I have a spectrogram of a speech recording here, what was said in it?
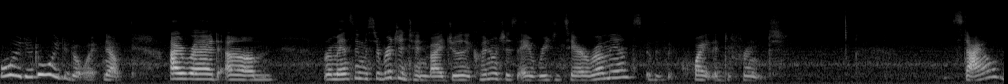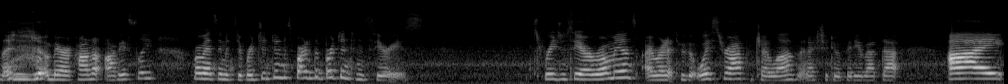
Oi, did oi, did oi. No, I read um, Romancing Mr. Bridgerton by Julia Quinn, which is a Regency era romance. It was quite a different style than Americanah, obviously. Romancing Mr. Bridgerton is part of the Bridgerton series. It's Regency era romance. I read it through the Oyster app, which I love, and I should do a video about that. I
